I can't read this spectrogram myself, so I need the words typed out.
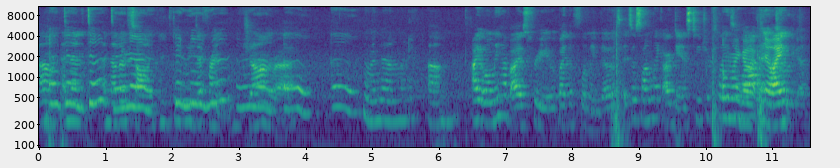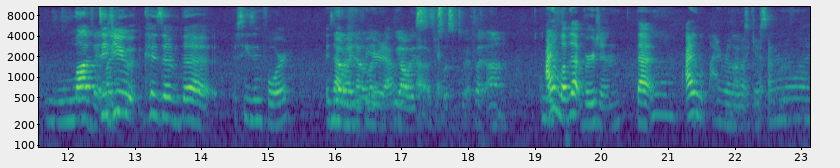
Um, and then another song, completely different genre. Um, I only have eyes for you by the Flamingos. It's a song like our dance teacher plays. Oh my God, no, I love it. Did Like, you, because of the season four? Is that no, why no, you no, figured like, it out? We always Oh, okay. just listen to it, but um, I love that version. That uh, I I really like it. I don't know why.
